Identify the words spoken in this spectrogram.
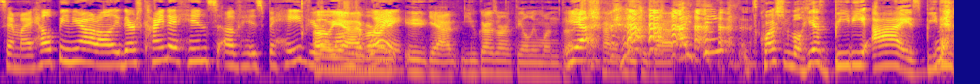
semi helping you out, Ollie. There's kind of hints of his behavior Oh along yeah, the I've way. already. yeah, you guys aren't the only ones that Yeah. kind of hinted that. I think it's questionable. He has beady eyes, beady red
